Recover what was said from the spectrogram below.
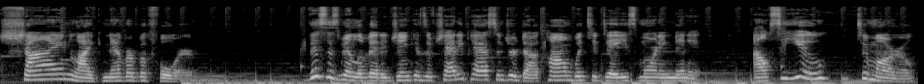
shine like never before. This has been Lavetta Jenkins of chattypassenger.com with today's Morning Minute. I'll see you tomorrow.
